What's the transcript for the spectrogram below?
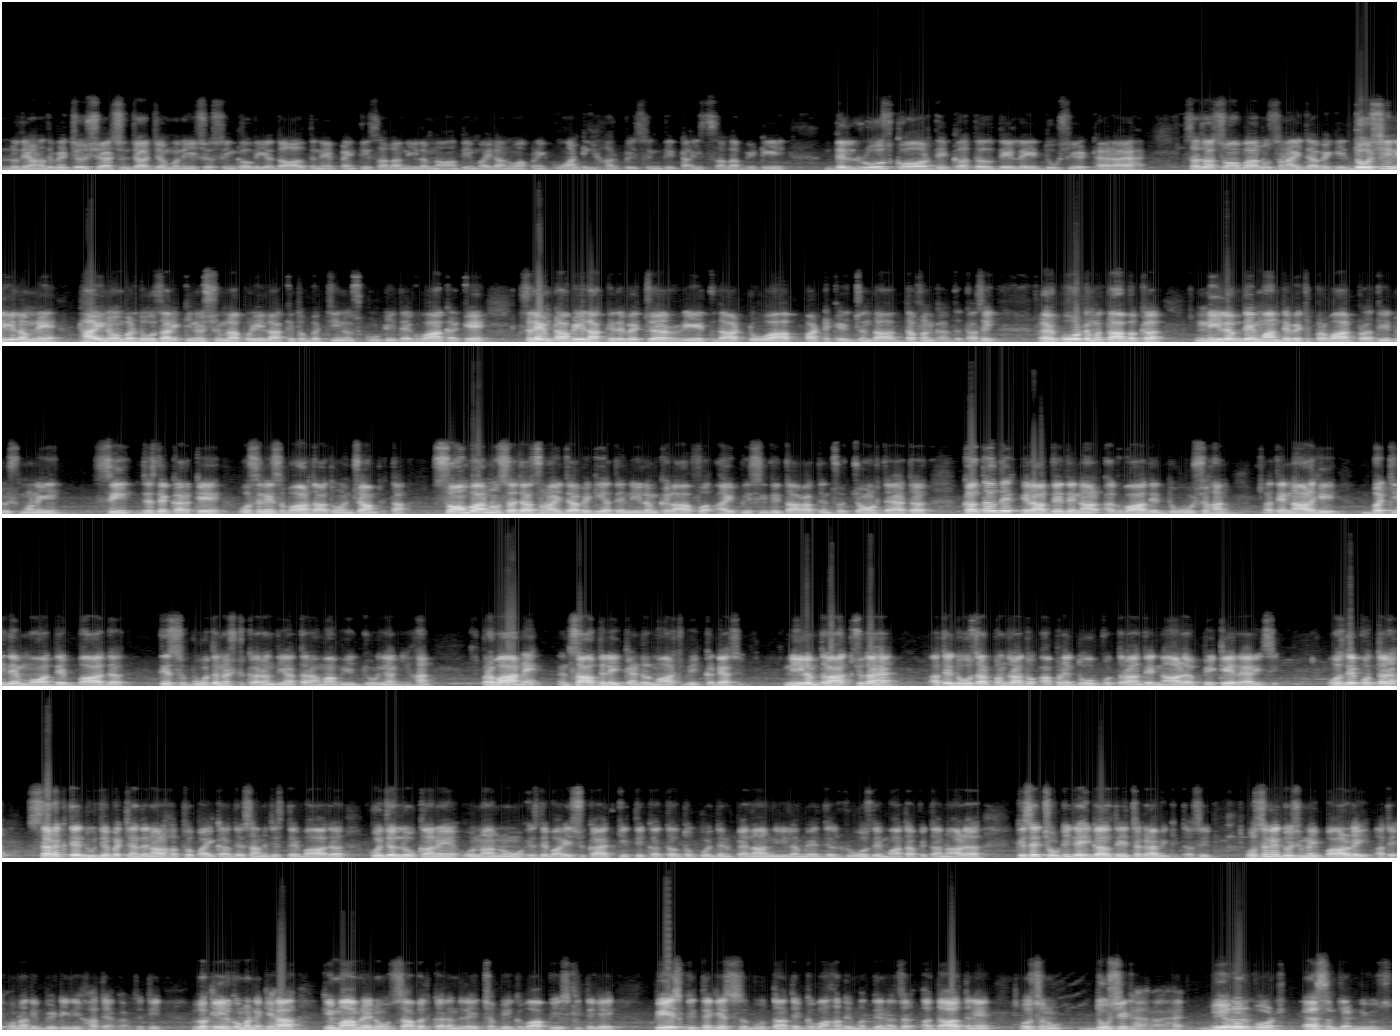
ਲੁਧਿਆਣਾ ਦੇ ਵਿੱਚ ਸੈਸ਼ਨ ਜੱਜ ਮਨੀਸ਼ ਸਿੰਗਲ ਦੀ ਅਦਾਲਤ ਨੇ 35 ਸਾਲਾ ਨੀਲਮ ਨਾਂ ਦੀ ਮਹਿਲਾ ਨੂੰ ਆਪਣੇ ਗੁਆਂਢੀ ਹਰਪ੍ਰੀਤ ਸਿੰਘ ਦੀ 2.5 ਸਾਲਾ ਬੇਟੀ ਦਿਲਰੋਜ਼ ਕੌਰ ਦੇ ਕਤਲ ਦੇ ਲਈ ਦੋਸ਼ੀ ਠਹਿਰਾਇਆ ਹੈ। ਸਜ਼ਾ ਸੋਮਵਾਰ ਨੂੰ ਸੁਣਾਈ ਜਾਵੇਗੀ। ਦੋਸ਼ੀ ਨੀਲਮ ਨੇ 28 ਨਵੰਬਰ 2021 ਨੂੰ ਸ਼ਿਮਲਾਪੁਰੀ ਇਲਾਕੇ ਤੋਂ ਬੱਚੀ ਨੂੰ ਸਕੂਟੀ ਤੇ ਅਗਵਾ ਕਰਕੇ ਸਲੇਮ ਟਾਬਰੀ ਇਲਾਕੇ ਦੇ ਵਿੱਚ ਰੇਤ ਦਾ ਟੋਆ ਪੱਟ ਕੇ ਜਿੰਦਾ ਦਫਨ ਕਰ ਦਿੱਤਾ ਸੀ। ਰਿਪੋਰਟ ਮੁਤਾਬਕ ਨੀਲਮ ਦੇ ਮਨ ਦੇ ਵਿੱਚ ਪਰਿਵਾਰ ਪ੍ਰਤੀ ਦੁਸ਼ਮਣੀ ਸੀ ਜਿਸ ਦੇ ਕਰਕੇ ਉਸ ਨੇ ਇਸ ਵਾਰਦਾਤ ਨੂੰ ਅੰਜਾਮ ਦਿੱਤਾ। ਸੋਮਵਾਰ ਨੂੰ ਸਜ਼ਾ ਸੁਣਾਈ ਜਾਵੇਗੀ ਅਤੇ ਨੀਲਮ ਖਿਲਾਫ ਆਈਪੀਸੀ ਦੀ ਧਾਰਾ 364 ਤਹਿਤ ਕਤਲ ਦੇ ਇਰਾਦੇ ਦੇ ਨਾਲ ਅਗਵਾ ਦੇ ਦੋਸ਼ ਹਨ ਅਤੇ ਨਾਲ ਹੀ ਬੱਚੀ ਦੇ ਮੌਤ ਦੇ ਬਾਅਦ ਤੇ ਸਬੂਤ ਨਸ਼ਟ ਕਰਨ ਦੀਆਂ ਧਾਰਾਵਾਂ ਵੀ ਜੋੜੀਆਂ ਗਈਆਂ ਹਨ। ਪਰਿਵਾਰ ਨੇ ਇਨਸਾਫ ਦੇ ਲਈ ਕੈਂਡਲ ਮਾਰਚ ਵੀ ਕੱਢਿਆ ਸੀ। ਨੀਲਮ ਤਲਾਕਸ਼ੁਦਾ ਹੈ ਅਤੇ 2015 ਤੋਂ ਆਪਣੇ ਦੋ ਪੁੱਤਰਾਂ ਦੇ ਨਾਲ ਪੇਕੇ ਰਹਿ ਰਹੀ ਸੀ। ਉਸ ਦੇ ਪੁੱਤਰ ਸੜਕ ਤੇ ਦੂਜੇ ਬੱਚਿਆਂ ਦੇ ਨਾਲ ਹੱਥੋਂ ਪਾਈ ਕਰਦੇ ਸਨ, ਜਿਸ ਦੇ ਬਾਅਦ ਕੁਝ ਲੋਕਾਂ ਨੇ ਉਹਨਾਂ ਨੂੰ ਇਸ ਦੇ ਬਾਰੇ ਸ਼ਿਕਾਇਤ ਕੀਤੀ। ਕਤਲ ਤੋਂ ਕੁਝ ਦਿਨ ਪਹਿਲਾਂ ਨੀਲਮ ਨੇ ਦਿਲਰੋਜ਼ ਦੇ ਮਾਤਾ-ਪਿਤਾ ਨਾਲ ਕਿਸੇ ਛੋਟੀ ਜਿਹੀ ਗੱਲ ਤੇ ਝਗੜਾ ਵੀ ਕੀਤਾ ਸੀ। ਉਸ ਨੇ ਦੁਸ਼ਮਣੀ ਪਾਲ ਲਈ ਅਤੇ ਉਹਨਾਂ ਦੀ ਬੇਟੀ ਦੀ ਹੱਤਿਆ ਕਰ ਦਿੱਤੀ। ਵਕੀਲ ਕੁਮਰ ਨੇ ਕਿਹਾ ਕਿ ਮਾਮਲੇ ਨੂੰ ਸਾਬਤ ਕਰਨ ਦੇ ਲਈ 26 ਗਵਾਹ ਪੇਸ਼ ਕੀਤੇ ਗਏ। ਪੇਸ਼ ਕੀਤੇ ਗਏ ਸਬੂਤਾਂ ਤੇ ਗਵਾਹਾਂ ਦੇ ਮੱਦੇਨਜ਼ਰ ਅਦਾਲਤ ਨੇ ਉਸ ਨੂੰ ਦੋਸ਼ੀ ਠਹਿਰਾਇਆ ਹੈ। Bureau report SMZ news.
